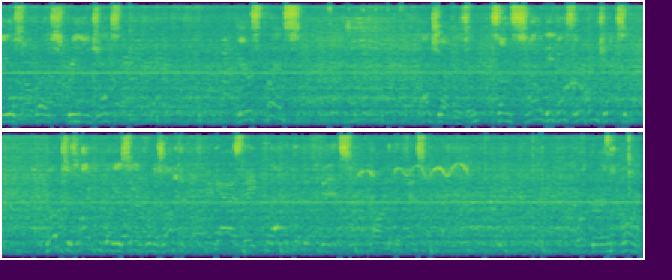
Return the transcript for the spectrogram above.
Ilyasova a screen on Jackson. Here's Prince. Missing. Some solid defense there from Jackson. Coach is liking what he's seeing from his offense. And guys, they put the defense on the defensive. Booker in the corner.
